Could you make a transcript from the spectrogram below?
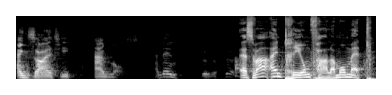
anxiety and loss. And then es war ein triumphaler Moment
